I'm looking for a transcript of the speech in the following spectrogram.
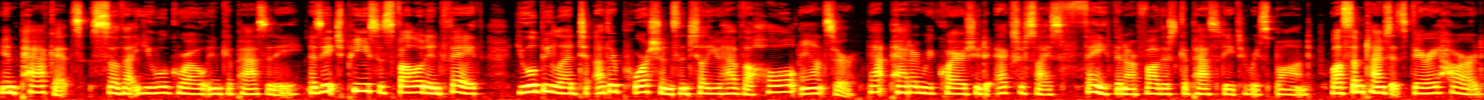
in packets, so that you will grow in capacity. As each piece is followed in faith, you will be led to other portions until you have the whole answer. That pattern requires you to exercise faith in our Father's capacity to respond. While sometimes it's very hard,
